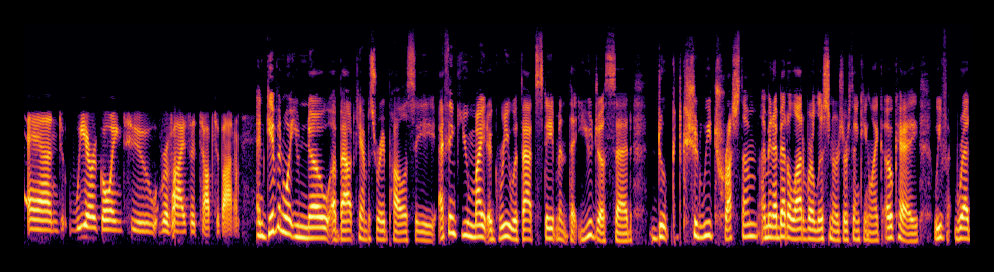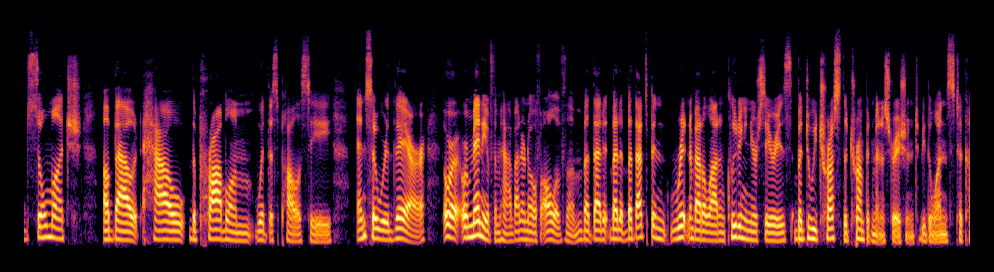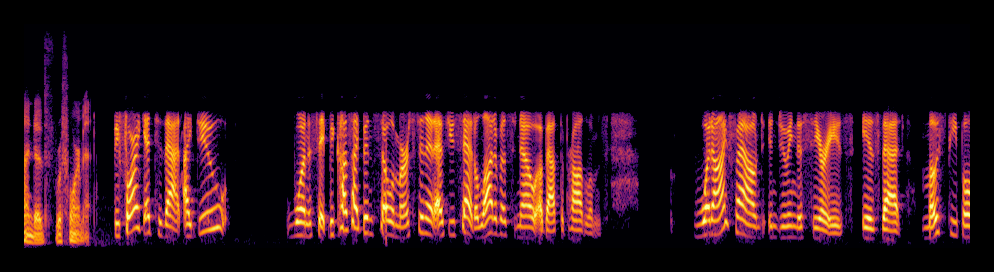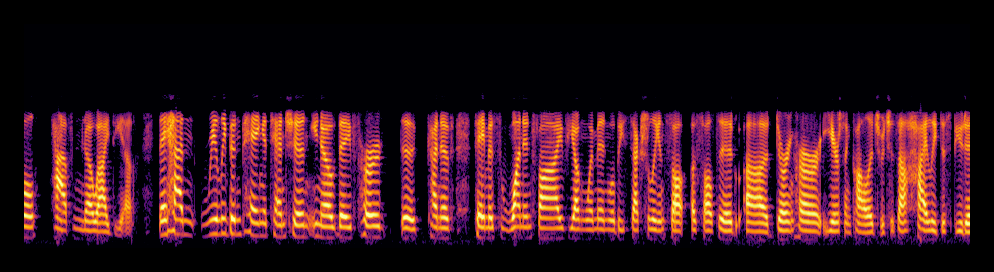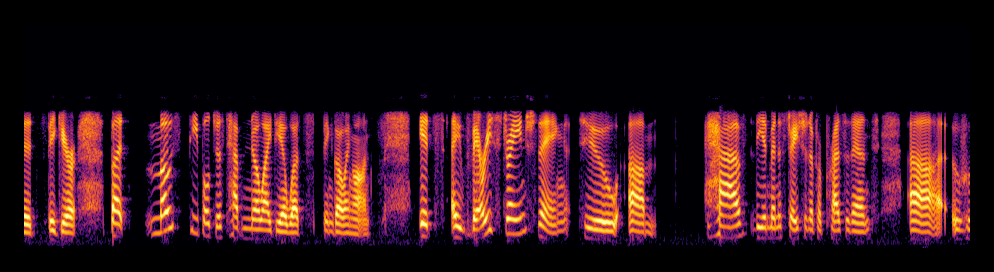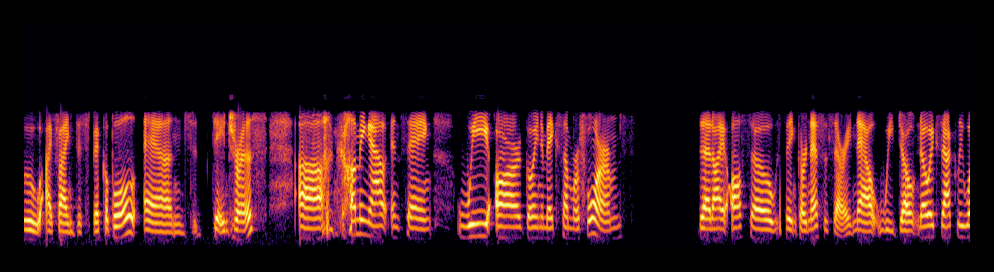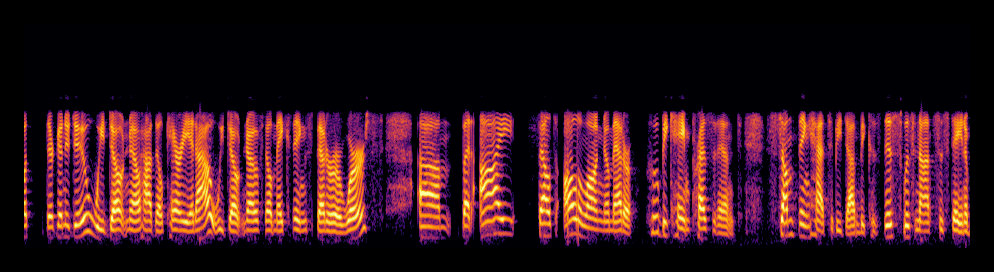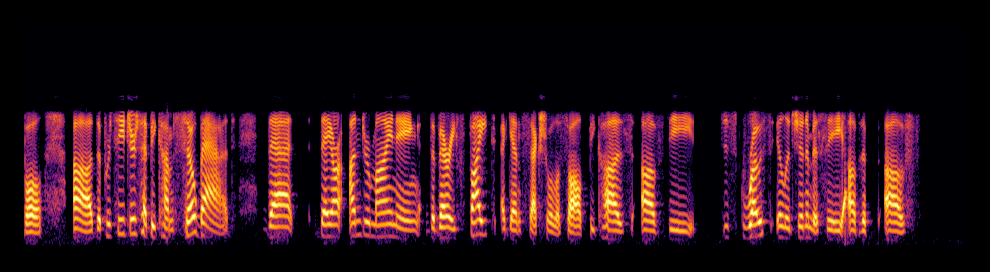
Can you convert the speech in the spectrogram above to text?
and we are going to revise it top to bottom. And given what you know about campus rape policy, I think you might agree with that statement that you just said. Do, should we trust them? I mean, I bet a lot of our listeners are thinking, like, okay, we've read so much about how the problem with this policy and so we're there or or many of them have i don't know if all of them but that but but that's been written about a lot including in your series but do we trust the trump administration to be the ones to kind of reform it? Before i get to that i do want to say because i've been so immersed in it as you said a lot of us know about the problems. What i found in doing this series is that most people have no idea they hadn't really been paying attention you know they've heard the kind of famous one in five young women will be sexually insult- assaulted uh, during her years in college, which is a highly disputed figure. But most people just have no idea what's been going on. It's a very strange thing to um, have the administration of a president uh, who I find despicable and dangerous uh, coming out and saying, we are going to make some reforms that I also think are necessary. Now, we don't know exactly what they're going to do. We don't know how they'll carry it out. We don't know if they'll make things better or worse. Um, but I felt all along, no matter who became president, something had to be done because this was not sustainable. Uh, the procedures had become so bad that they are undermining the very fight against sexual assault because of the just gross illegitimacy of the of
